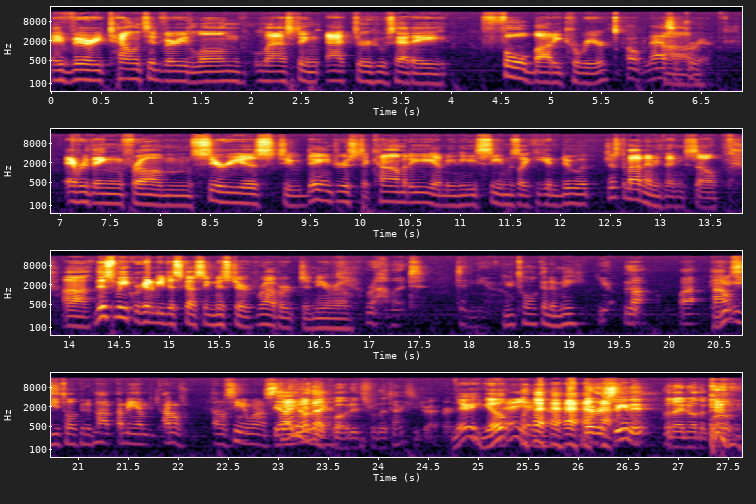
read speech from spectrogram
a very talented, very long lasting actor who's had a full body career. oh, massive Um, career. Everything from serious to dangerous to comedy. I mean, he seems like he can do it just about anything. So, uh, this week we're going to be discussing Mr. Robert De Niro. Robert De Niro. You talking to me? You, uh, what? I Are you, s- you talking to me? I, I mean, I'm, I don't. I don't see anyone on Yeah, I know that there. quote. It's from the taxi driver. there you go. There you go. Never seen it, but I know the quote.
